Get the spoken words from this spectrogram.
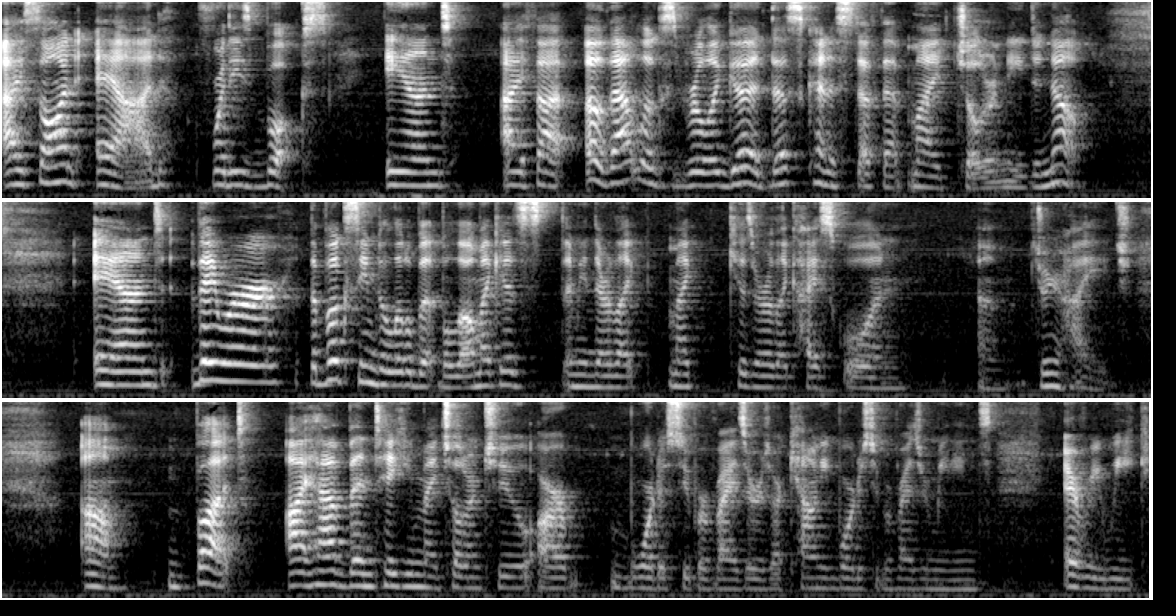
I saw an ad for these books, and I thought, oh, that looks really good. That's kind of stuff that my children need to know. And they were, the book seemed a little bit below my kids. I mean, they're like, my kids are like high school and um, junior high age. Um, but I have been taking my children to our board of supervisors, our county board of supervisor meetings every week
